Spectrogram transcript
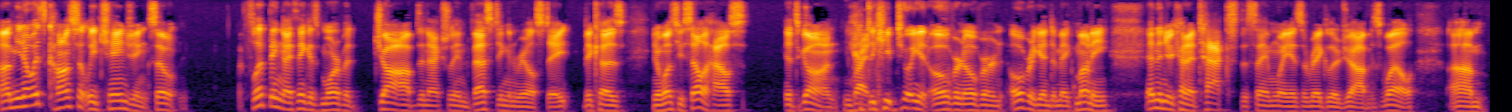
Um, you know, it's constantly changing. So flipping i think is more of a job than actually investing in real estate because you know once you sell a house it's gone. You right. have to keep doing it over and over and over again to make money and then you're kind of taxed the same way as a regular job as well. Um,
